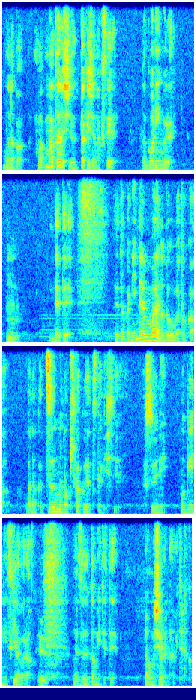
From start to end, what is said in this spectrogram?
もうなんかま又吉だけじゃなくて5人ぐらいうん。出てでなんか2年前の動画とかはなんかズームの企画やってたりして普通に、まあ、芸人好きだからへえ。ずーっと見てていや面白いなみたいな感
